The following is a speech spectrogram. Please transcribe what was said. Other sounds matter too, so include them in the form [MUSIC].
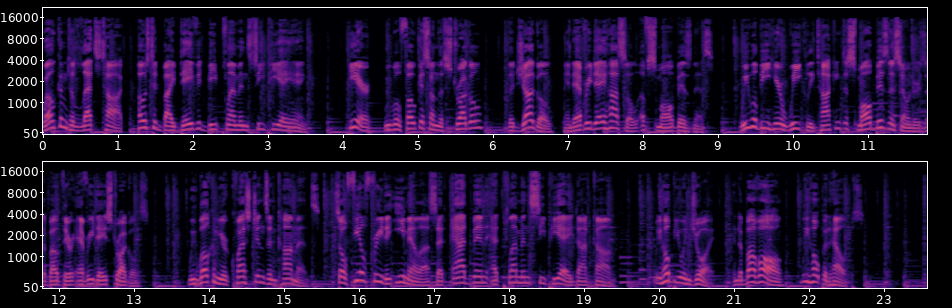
Welcome to Let's Talk, hosted by David B. Plemons, CPA Inc. Here, we will focus on the struggle, the juggle, and everyday hustle of small business. We will be here weekly talking to small business owners about their everyday struggles. We welcome your questions and comments, so feel free to email us at admin at PlemonsCPA.com. We hope you enjoy, and above all, we hope it helps.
